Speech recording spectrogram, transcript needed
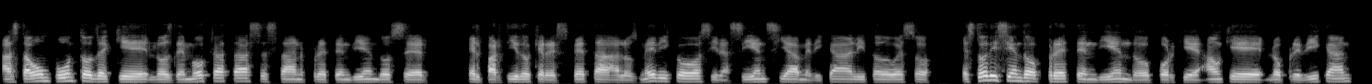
hasta un punto de que los demócratas están pretendiendo ser el partido que respeta a los médicos y la ciencia medical y todo eso. Estoy diciendo pretendiendo porque aunque lo predican,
